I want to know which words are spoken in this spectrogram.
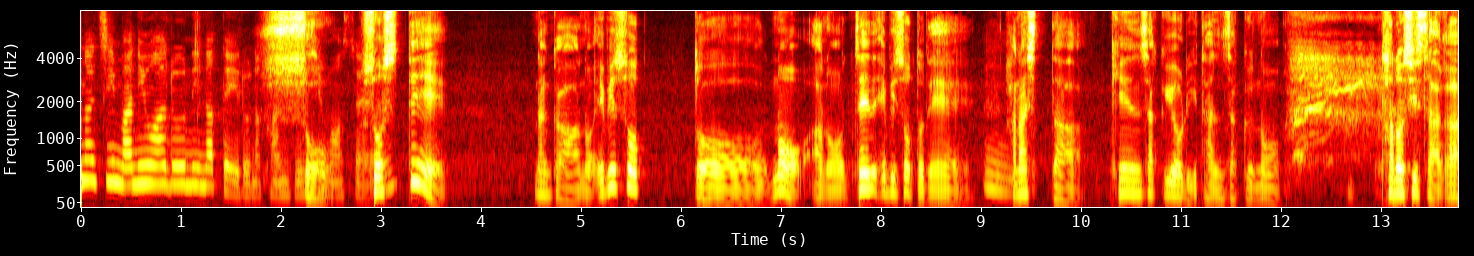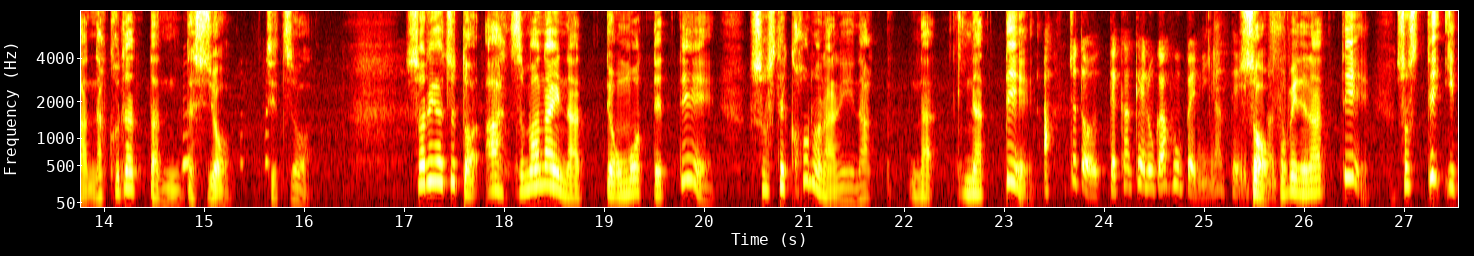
同じマニュアルになっているような感じしそません？う。そしてなんかあのエピソードのあの全エピソードでうん。話した検索より探索の楽しさがなくなったんですよ実は。それがちょっとあつまないなって思っててそしてコロナになななってあちょっと出かけるが不便になっているそう不便になってそしていっ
